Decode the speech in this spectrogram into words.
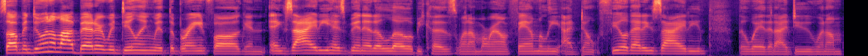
So I've been doing a lot better with dealing with the brain fog, and anxiety has been at a low because when I'm around family, I don't feel that anxiety the way that I do when I'm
